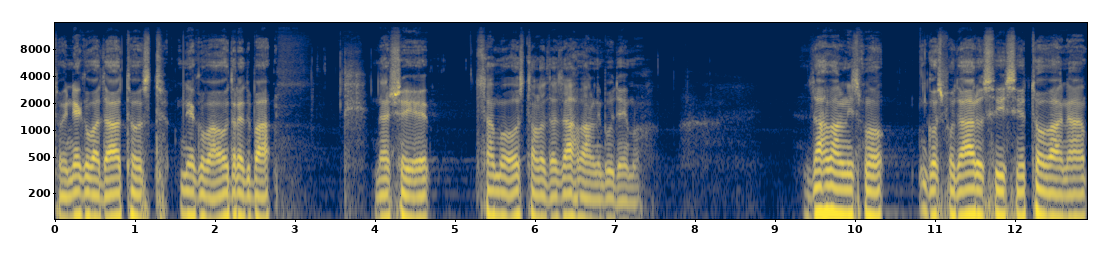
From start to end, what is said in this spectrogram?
To je njegova datost, njegova odredba. Naše je samo ostalo da zahvalni budemo. Zahvalni smo gospodaru svih svjetova na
